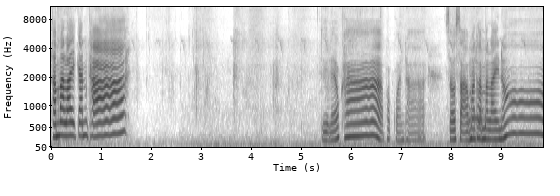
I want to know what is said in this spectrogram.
ทำอะไรกันคะ เจ อแล้วค่ะพ่อควานทาสาวๆมาทำอะไรเนาะ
